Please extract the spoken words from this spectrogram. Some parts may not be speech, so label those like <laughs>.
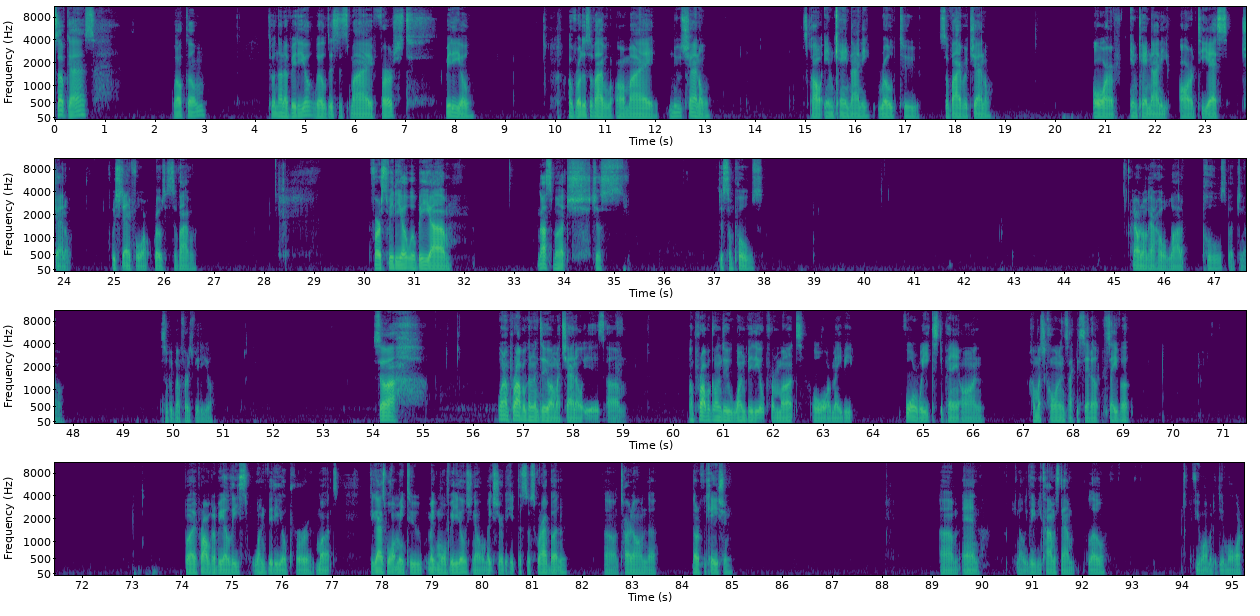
What's up guys? Welcome to another video. Well, this is my first video of Road to Survival on my new channel. It's called MK90 Road to Survivor channel or MK90 RTS channel, which stands for Road to Survival. First video will be um not much, just just some pulls. I don't know, got a whole lot of pulls, but you know, this will be my first video. So, uh, what I'm probably gonna do on my channel is um, I'm probably gonna do one video per month or maybe four weeks, depending on how much coins I can set up, save up. But probably gonna be at least one video per month. If you guys want me to make more videos, you know, make sure to hit the subscribe button, uh, turn on the notification, um, and you know, leave your comments down below if you want me to do more.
